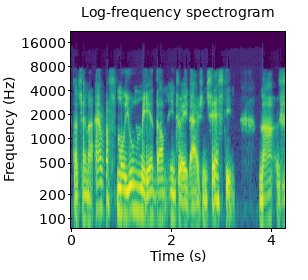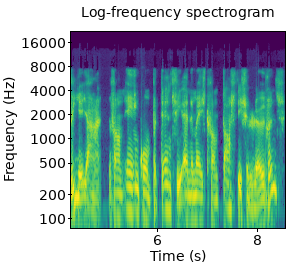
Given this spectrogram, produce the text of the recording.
Dat zijn er 11 miljoen meer dan in 2016. Na vier jaar van incompetentie en de meest fantastische leugens.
